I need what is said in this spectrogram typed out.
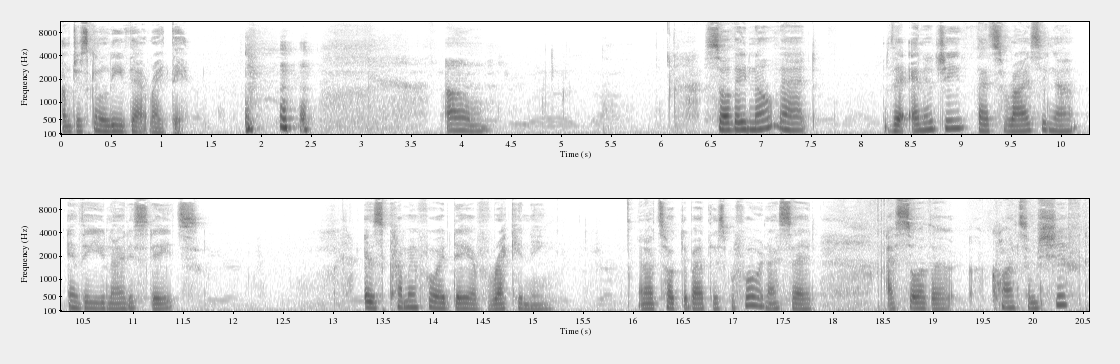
I'm just going to leave that right there. um, so they know that the energy that's rising up in the United States is coming for a day of reckoning. And I talked about this before, and I said I saw the quantum shift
